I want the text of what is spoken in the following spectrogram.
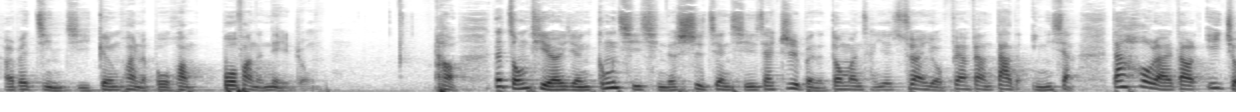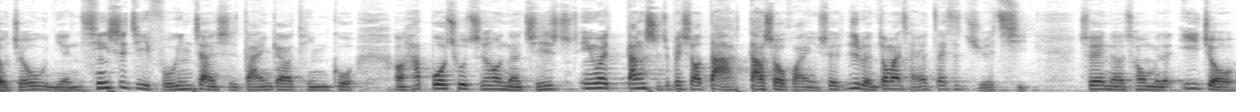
而被紧急更换了播放播放的内容。好，那总体而言，宫崎勤的事件，其实在日本的动漫产业虽然有非常非常大的影响，但后来到了一九九五年，《新世纪福音战士》，大家应该要听过哦。它播出之后呢，其实因为当时就被受到大大受欢迎，所以日本动漫产业再次崛起。所以呢，从我们的一九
